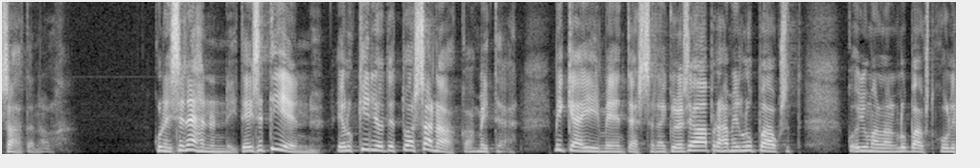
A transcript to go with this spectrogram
saatanalla. Kun ei se nähnyt niitä, ei se tiennyt, ei ollut kirjoitettua sanaakaan mitään. Mikä ihmeen tässä näin? Kyllä se Abrahamin lupaukset Jumalan lupaukset kuuli,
